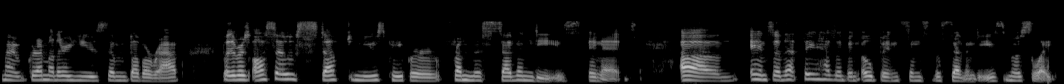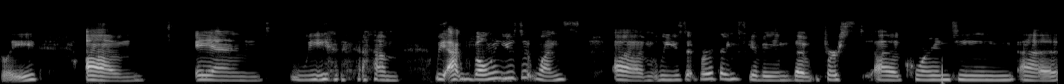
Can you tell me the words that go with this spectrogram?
my grandmother used some bubble wrap, but there was also stuffed newspaper from the 70s in it. Um and so that thing hasn't been opened since the 70s most likely. Um and we um we we've only used it once um, we used it for Thanksgiving, the first uh, quarantine uh,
